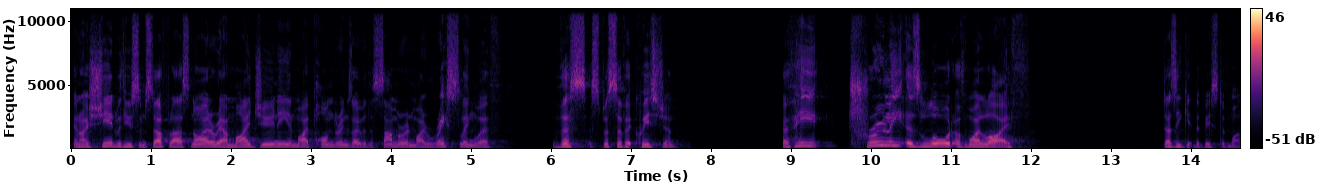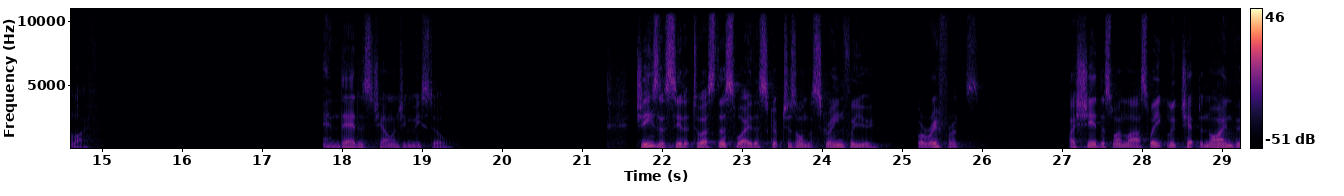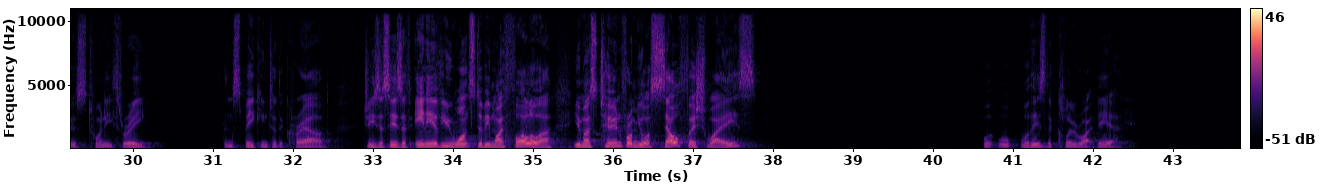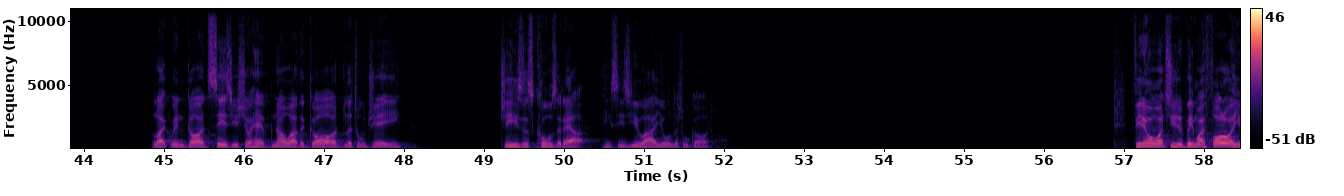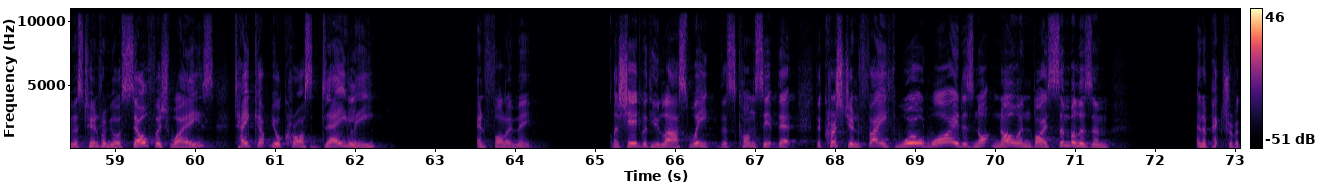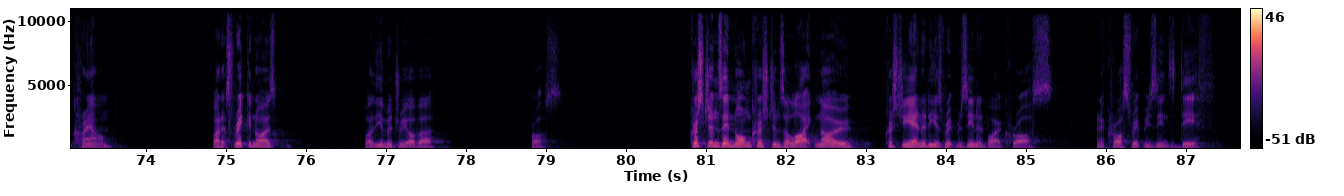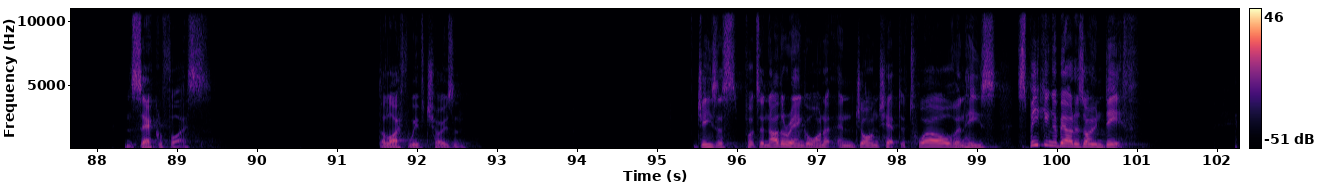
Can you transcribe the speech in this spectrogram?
And I shared with you some stuff last night around my journey and my ponderings over the summer and my wrestling with this specific question. If he truly is Lord of my life, does he get the best of my life? And that is challenging me still. Jesus said it to us this way the scripture's on the screen for you for reference. I shared this one last week, Luke chapter 9, verse 23. And speaking to the crowd, Jesus says, If any of you wants to be my follower, you must turn from your selfish ways. Well, well, well there's the clue right there. Like when God says you shall have no other God, little g, Jesus calls it out. He says, You are your little God. If anyone wants you to be my follower, you must turn from your selfish ways, take up your cross daily, and follow me. I shared with you last week this concept that the Christian faith worldwide is not known by symbolism in a picture of a crown but it's recognized by the imagery of a cross. Christians and non Christians alike know Christianity is represented by a cross, and a cross represents death and sacrifice, the life we've chosen. Jesus puts another angle on it in John chapter 12, and he's speaking about his own death.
